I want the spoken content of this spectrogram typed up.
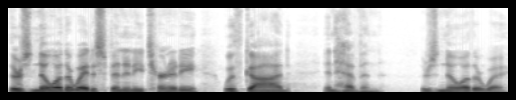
There's no other way to spend an eternity with God in heaven. There's no other way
